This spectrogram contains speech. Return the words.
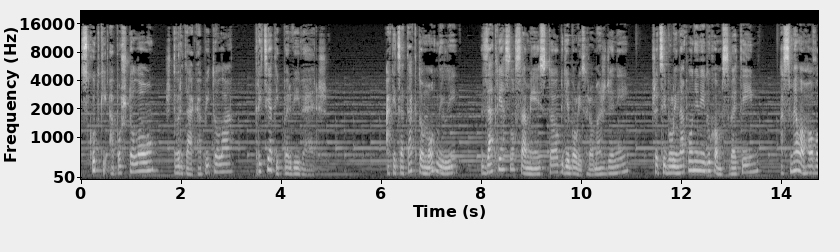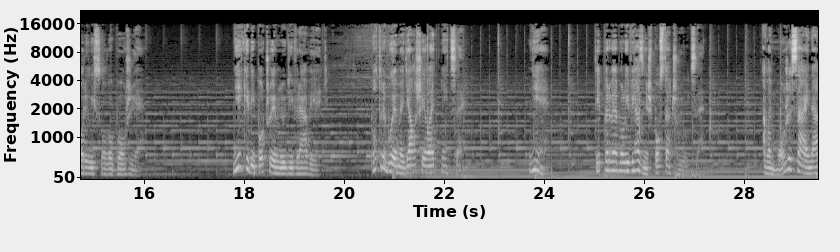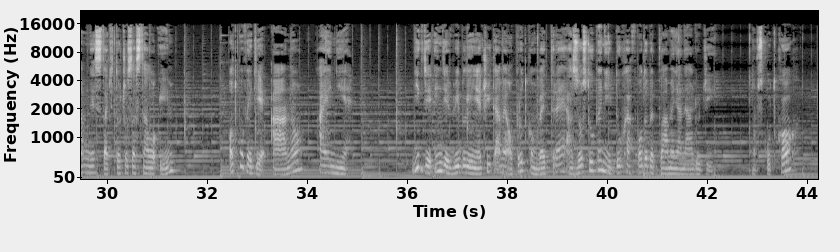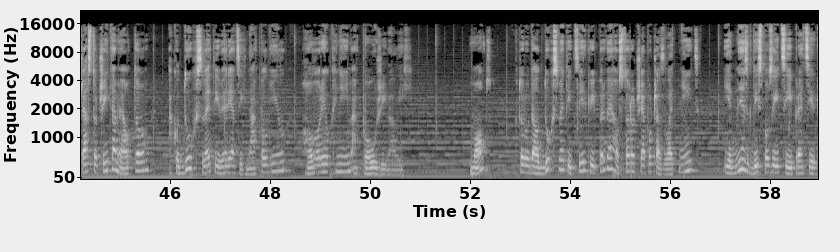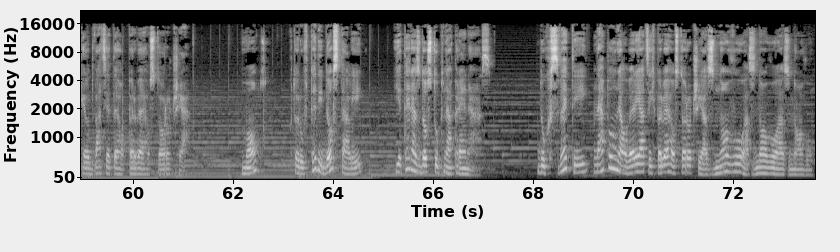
Skutky Apoštolov, 4. kapitola, 31. verš. A keď sa takto modlili, zatriaslo sa miesto, kde boli zhromaždení, všetci boli naplnení Duchom Svetým a smelo hovorili slovo Božie. Niekedy počujem ľudí vravieť, potrebujeme ďalšie letnice. Nie, tie prvé boli viac než postačujúce. Ale môže sa aj nám nestať to, čo sa stalo im? Odpoveď je áno, aj nie. Nikde inde v Biblii nečítame o prudkom vetre a zostúpení ducha v podobe plameňa na ľudí. No v skutkoch často čítame o tom, ako duch svetý veriacich naplnil, hovoril k ním a používal ich. Moc, ktorú dal duch svetý cirkvi prvého storočia počas letníc, je dnes k dispozícii pre církev 21. storočia. Moc, ktorú vtedy dostali, je teraz dostupná pre nás. Duch Svetý naplňal veriacich prvého storočia znovu a znovu a znovu.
